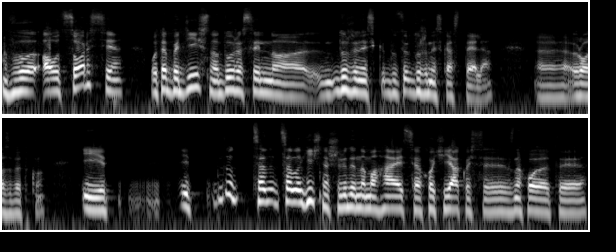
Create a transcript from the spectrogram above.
в аутсорсі у тебе дійсно дуже сильно, дуже низька, дуже низька стеля е, розвитку. І і ну, це це логічно, що люди намагаються хоч якось е, знаходити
